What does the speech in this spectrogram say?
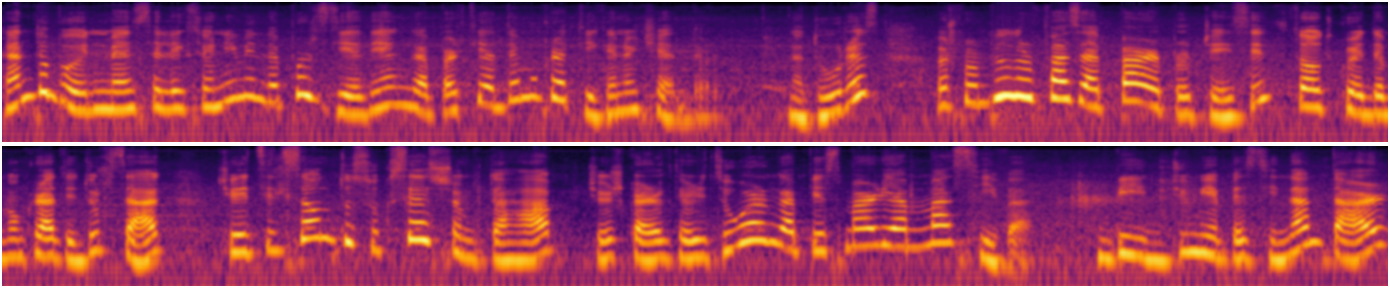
kanë të bëjnë me seleksionimin dhe përzgjedhjen nga Partia Demokratike në Qendër. Në Durrës është përmbyllur faza e parë e procesit, thotë kryedemokrati durrsak, që e cilëson të suksesshëm këtë hap, që është karakterizuar nga pjesëmarrja masive. Mbi dy mijë e pesëqind anëtarë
